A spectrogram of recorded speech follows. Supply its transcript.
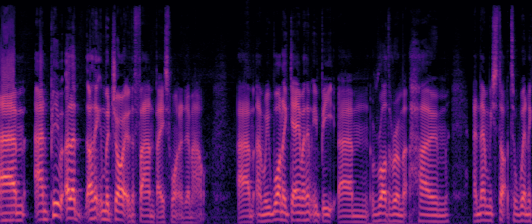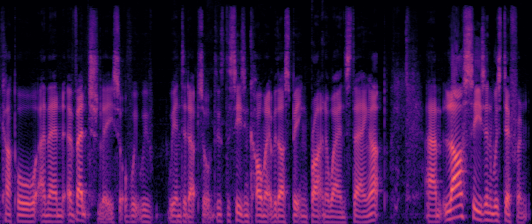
Um, and people, uh, I think the majority of the fan base wanted him out. Um, and we won a game. I think we beat um, Rotherham at home, and then we started to win a couple, and then eventually, sort of, we we, we ended up sort of the season culminated with us beating Brighton away and staying up. Um, last season was different.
